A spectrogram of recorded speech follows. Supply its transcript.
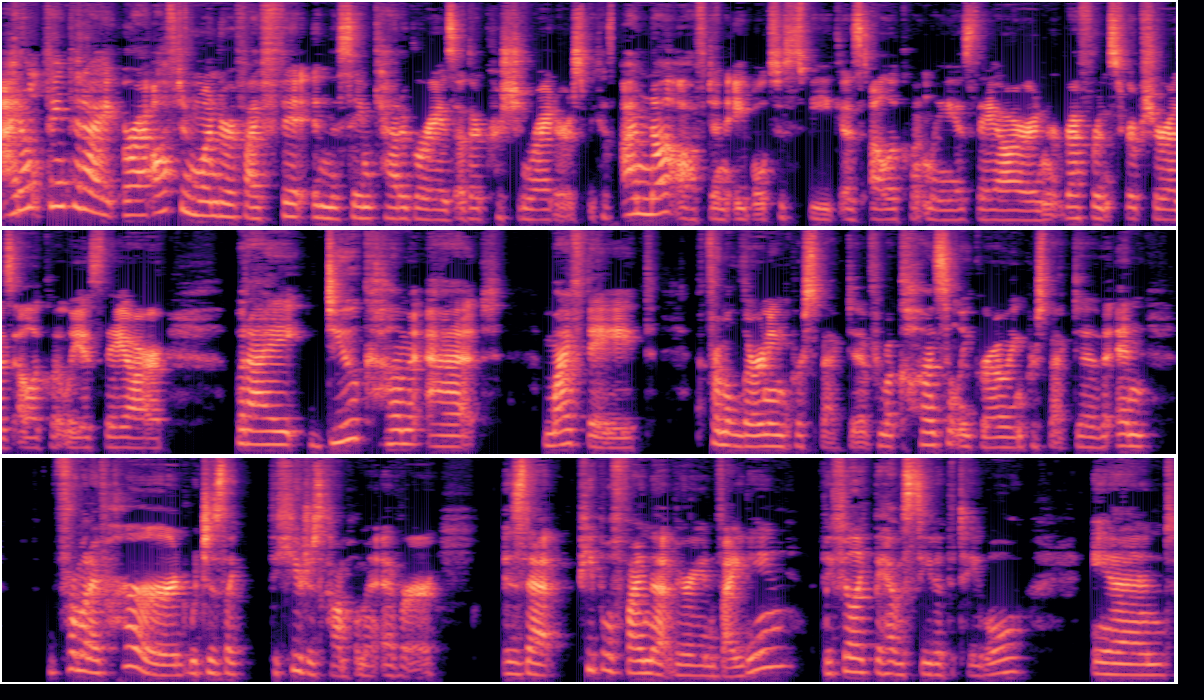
I don't think that I, or I often wonder if I fit in the same category as other Christian writers because I'm not often able to speak as eloquently as they are and reference scripture as eloquently as they are. But I do come at my faith from a learning perspective, from a constantly growing perspective. And from what I've heard, which is like the hugest compliment ever, is that people find that very inviting. They feel like they have a seat at the table and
